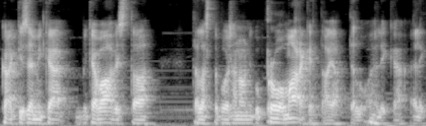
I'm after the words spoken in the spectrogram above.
kaikki se, mikä, mikä vahvistaa tällaista voi sanoa niin kuin pro-market-ajattelua, eli, eli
